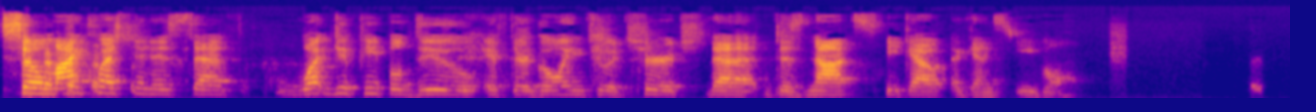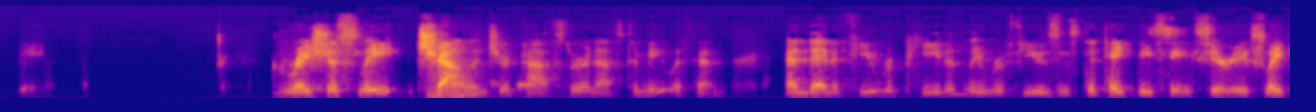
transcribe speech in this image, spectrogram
So my question is, Seth, what do people do if they're going to a church that does not speak out against evil? graciously mm-hmm. challenge mm-hmm. your pastor and ask to meet with him. And then if he repeatedly refuses to take these things seriously,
